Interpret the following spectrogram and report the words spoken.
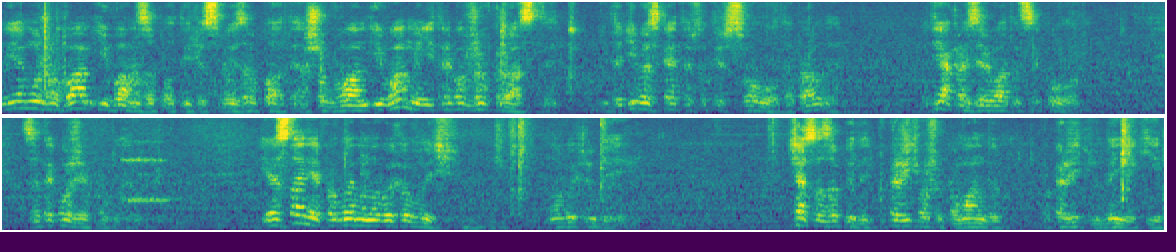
ну я можу вам і вам заплатити свої зарплати, а щоб вам і вам мені треба вже вкрасти. І тоді ви скажете, що ти ж сволота, правда? От як розірвати це коло? Це також є проблема. І остання проблема нових облич, нових людей. Часто запитують, покажіть вашу команду, покажіть людей, які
